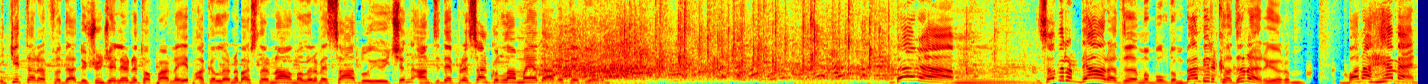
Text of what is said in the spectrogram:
İki tarafı da düşüncelerini toparlayıp akıllarını başlarına almaları ve sağduyu için antidepresan kullanmaya davet ediyorum. Ben um, sanırım ne aradığımı buldum. Ben bir kadın arıyorum. Bana hemen,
